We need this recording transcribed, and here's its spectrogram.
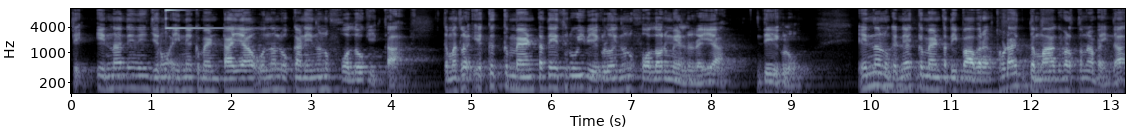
ਤੇ ਇਹਨਾਂ ਦੇ ਨੇ ਜਦੋਂ ਇੰਨੇ ਕਮੈਂਟ ਆਏ ਆ, ਉਹਨਾਂ ਲੋਕਾਂ ਨੇ ਇਹਨਾਂ ਨੂੰ ਫੋਲੋ ਕੀਤਾ। ਤਾਂ ਮਤਲਬ ਇੱਕ ਕਮੈਂਟ ਦੇ ਥਰੂ ਹੀ ਵੇਖ ਲਓ, ਇਹਨਾਂ ਨੂੰ ਫੋਲੋਅਰ ਮਿਲ ਰਹੇ ਆ, ਦੇਖ ਲਓ। ਇਹਨਾਂ ਨੂੰ ਕਹਿੰਦੇ ਆ ਕਮੈਂਟ ਦੀ ਪਾਵਰ ਥੋੜਾ ਦਿਮਾਗ ਵਰਤਣਾ ਪੈਂਦਾ।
